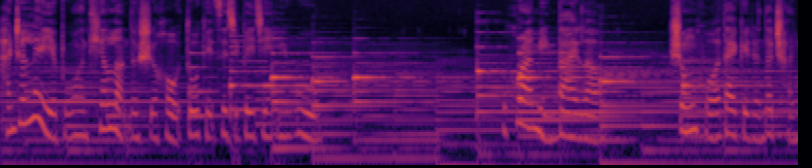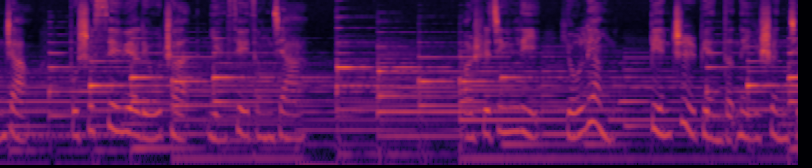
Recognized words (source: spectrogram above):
含着泪也不忘天冷的时候多给自己备件衣物。我忽然明白了，生活带给人的成长，不是岁月流转、年岁增加。而是经历由量变质变的那一瞬间。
